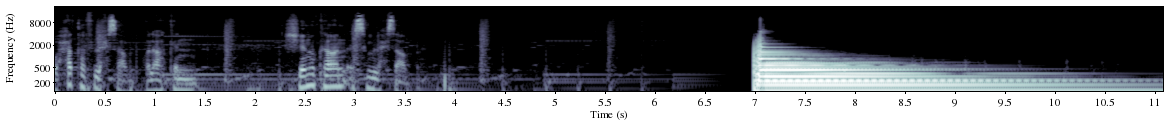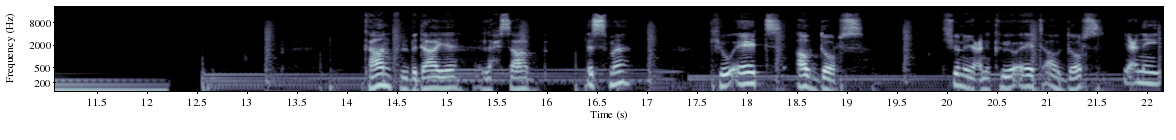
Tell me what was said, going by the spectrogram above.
وأحطها في الحساب. ولكن شنو كان اسم الحساب؟ كان في البداية الحساب اسمه Q8 Outdoors. شنو يعني Q8 Outdoors يعني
